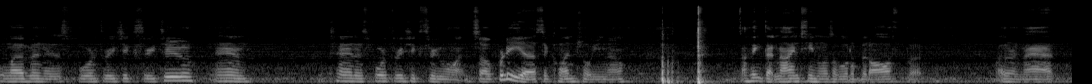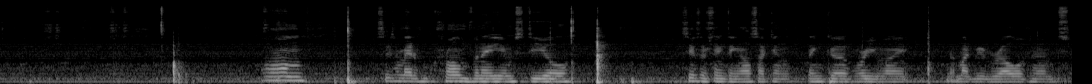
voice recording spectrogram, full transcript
11 is 43632. And 10 is 43631. So pretty uh, sequential, you know. I think that 19 was a little bit off, but other than that. Um, these are made from chrome vanadium steel. See if there's anything else I can think of where you might, that might be relevant.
